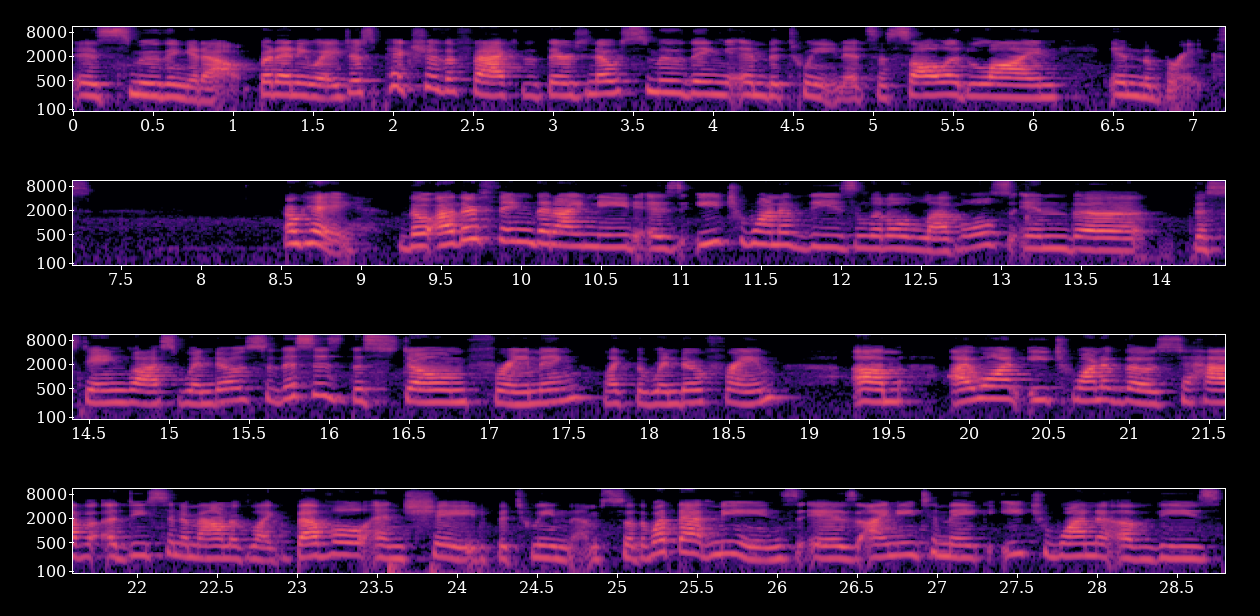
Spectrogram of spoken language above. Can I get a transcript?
is smoothing it out. But anyway, just picture the fact that there's no smoothing in between. It's a solid line in the breaks. Okay, the other thing that I need is each one of these little levels in the the stained glass windows. So this is the stone framing, like the window frame. Um, I want each one of those to have a decent amount of like bevel and shade between them. So the, what that means is I need to make each one of these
